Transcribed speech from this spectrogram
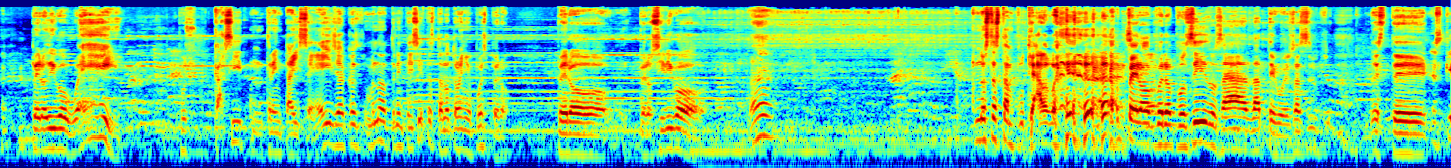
pero digo, güey, pues casi 36, ya casi, bueno, 37 hasta el otro año, pues, pero, pero, pero sí digo, "Ah, no estás tan puteado, güey. pero, pero pues sí, o sea, date, güey. O sea, este, Es que,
